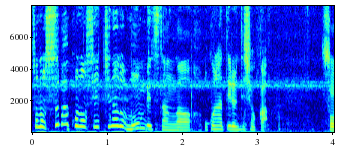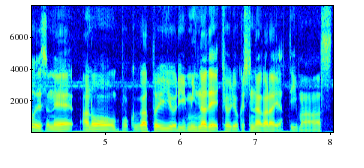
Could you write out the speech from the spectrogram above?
その巣箱の設置など門別さんが行っているんでしょうか？そうですね。あの僕がというよりみんなで協力しながらやっています。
